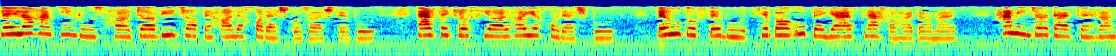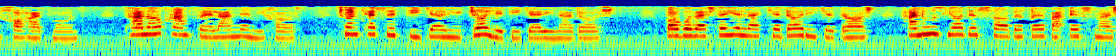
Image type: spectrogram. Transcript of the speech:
لیلا هم این روزها جاوید را به حال خودش گذاشته بود. در فکر و خیالهای خودش بود. به او گفته بود که با او به یزد نخواهد آمد. همینجا در تهران خواهد ماند. طلاق هم فعلا نمی‌خواست چون کس دیگری جای دیگری نداشت. با گذشته لکهداری که داشت هنوز یاد سابقه و اسمش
